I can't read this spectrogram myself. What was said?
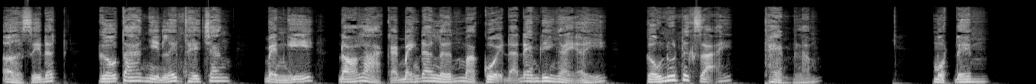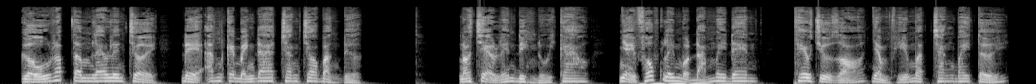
Ở dưới đất, gấu ta nhìn lên thấy trăng, bèn nghĩ đó là cái bánh đa lớn mà cuội đã đem đi ngày ấy. Gấu nuốt nước dãi, thèm lắm. Một đêm, gấu rắp tâm leo lên trời để ăn cái bánh đa trăng cho bằng được. Nó trèo lên đỉnh núi cao, nhảy phốc lên một đám mây đen, theo chiều gió nhằm phía mặt trăng bay tới.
